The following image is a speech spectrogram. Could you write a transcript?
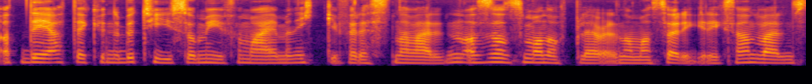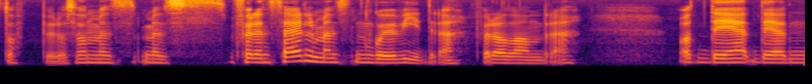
at det at det kunne bety så mye for meg, men ikke for resten av verden Altså sånn som man opplever det når man sørger, ikke sant. Verden stopper og sånn, mens, mens, for en selv, mens den går jo videre for alle andre. Og at det, det den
